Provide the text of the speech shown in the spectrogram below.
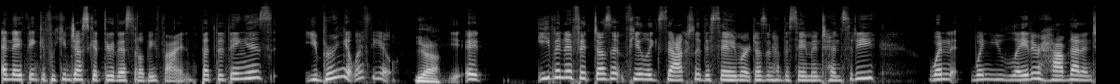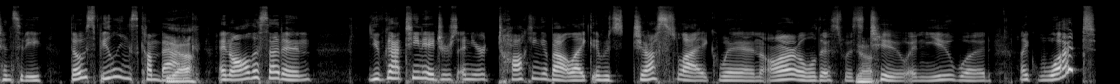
And they think if we can just get through this, it'll be fine. But the thing is, you bring it with you yeah it even if it doesn't feel exactly the same or it doesn't have the same intensity when when you later have that intensity those feelings come back Yeah. and all of a sudden you've got teenagers and you're talking about like it was just like when our oldest was Yeah. 2 and you would like what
